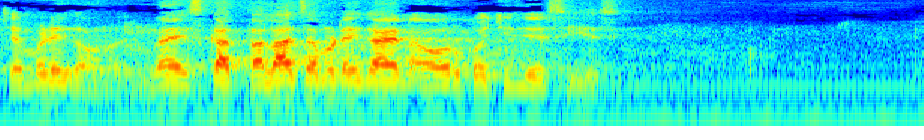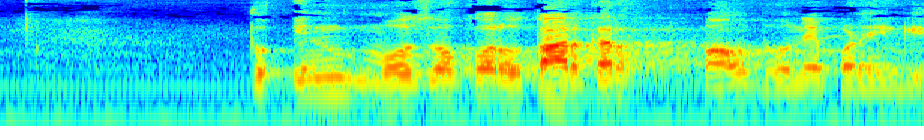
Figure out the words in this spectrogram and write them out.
چمڑے کا ہونا چاہیے۔ نہ اس کا تلا چمڑے کا ہے، نہ اور کوئی چیز ایسی ایسی۔ تو ان موزوں کو اتار کر پاؤں دھونے پڑیں گے۔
